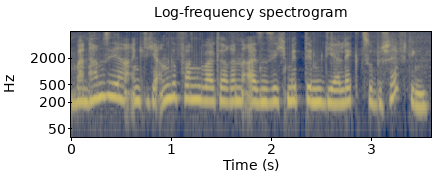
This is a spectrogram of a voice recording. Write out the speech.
Wann haben Sie denn eigentlich angefangen, Walter Renneisen, sich mit dem Dialekt zu beschäftigen?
